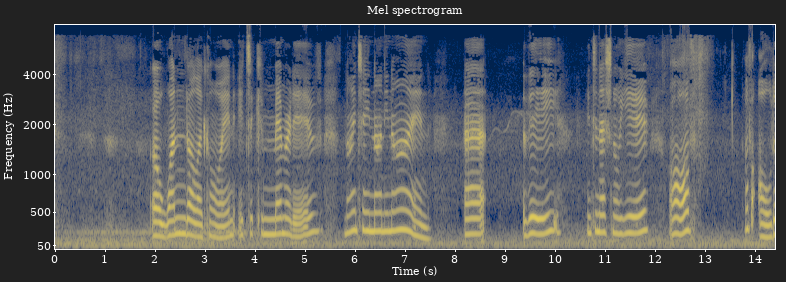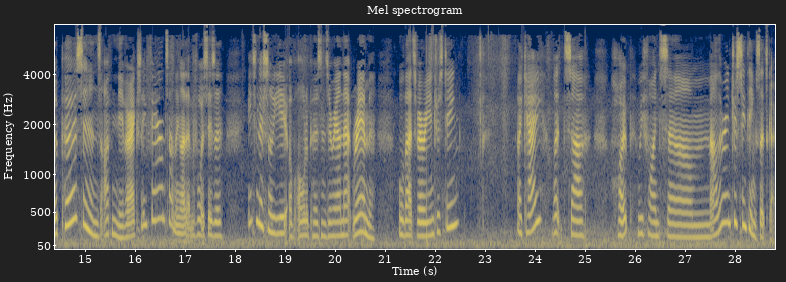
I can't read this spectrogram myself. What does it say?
a one dollar coin. It's a commemorative 1999 uh, the International Year of of Older Persons. I've never actually found something like that before. It says a International Year of Older Persons around that rem. Well, that's very interesting. Okay, let's uh, hope we find some other interesting things. Let's go.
